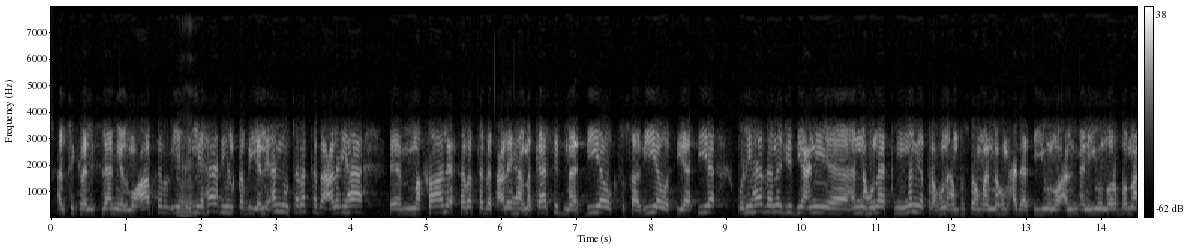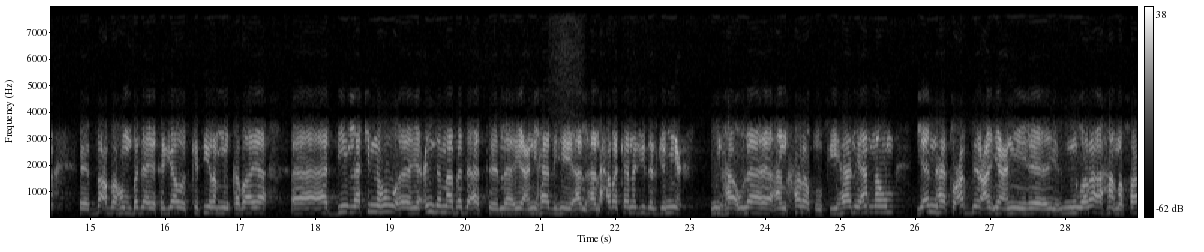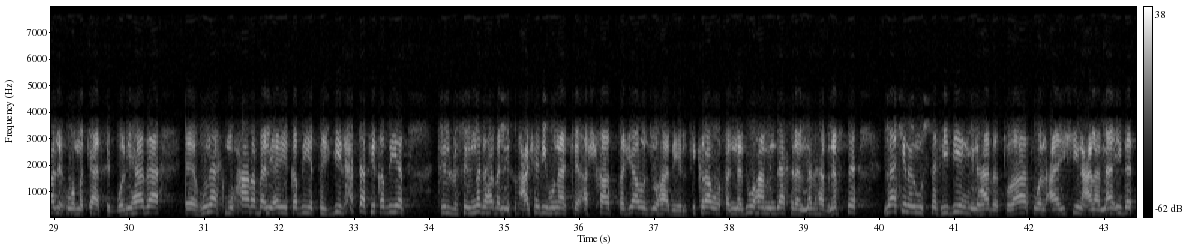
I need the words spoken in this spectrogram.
الفكر الإسلامي المعاصر. لهذه القضية لأنه ترتب عليها آه، مصالح ترتبت عليها مكاسب مادية واقتصادية وسياسية ولهذا نجد يعني آه، أن هناك من يطرحون أنفسهم أنهم حداثيون وعلمانيون وربما بعضهم بدأ يتجاوز كثيرا من قضايا آه، الدين لكنه آه، عندما بدأت يعني هذه الحركة نجد الجميع من هؤلاء انخرطوا فيها لأنهم لأنها تعبر يعني آه، من وراءها مصالح ومكاسب. ولهذا هناك محاربة لأي قضية تجديد حتى في قضية في في المذهب الاثنى عشري هناك أشخاص تجاوزوا هذه الفكرة وفندوها من داخل المذهب نفسه، لكن المستفيدين من هذا التراث والعايشين على مائدة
